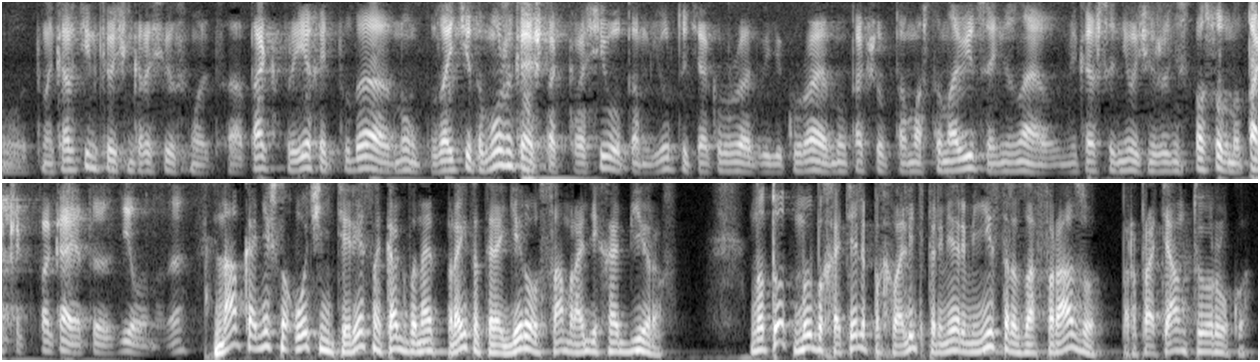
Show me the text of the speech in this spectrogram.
Вот. На картинке очень красиво смотрится. А так приехать туда, ну, зайти-то можно, конечно, так красиво, там юрты тебя окружают в виде курая, ну, так, чтобы там остановиться, я не знаю, мне кажется, не очень жизнеспособно, так, как пока это сделано, да? Нам, конечно, очень интересно, как бы на этот проект отреагировал сам Ради Хабиров. Но тут мы бы хотели похвалить премьер-министра за фразу про протянутую руку.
